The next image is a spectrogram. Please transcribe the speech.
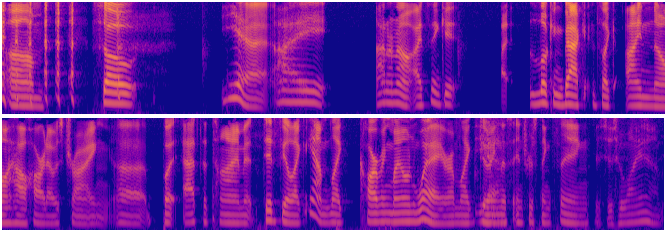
yeah. um so yeah i i don't know i think it I, looking back it's like i know how hard i was trying uh but at the time it did feel like yeah i'm like carving my own way or i'm like doing Yeah. this interesting thing This is who I am.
